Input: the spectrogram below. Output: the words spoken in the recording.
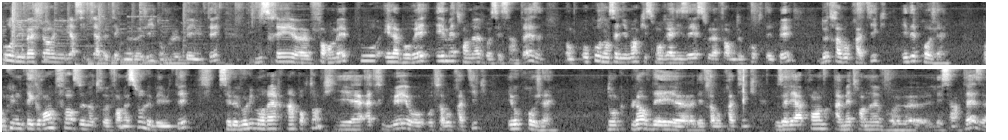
Cours du bachelor universitaire de technologie, donc le BUT, vous serez euh, formé pour élaborer et mettre en œuvre ces synthèses, donc au cours d'enseignement qui seront réalisés sous la forme de cours TP, de travaux pratiques et des projets. Donc une des grandes forces de notre formation, le BUT, c'est le volume horaire important qui est attribué aux, travaux pratiques et aux projets. Donc lors des, euh, des, travaux pratiques, vous allez apprendre à mettre en œuvre euh, les synthèses.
